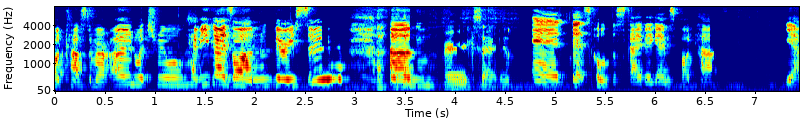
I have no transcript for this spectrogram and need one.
podcast of our own, which we will have you guys on very soon. Um, Very excited. and that's called the Skybear Games podcast. Yeah,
